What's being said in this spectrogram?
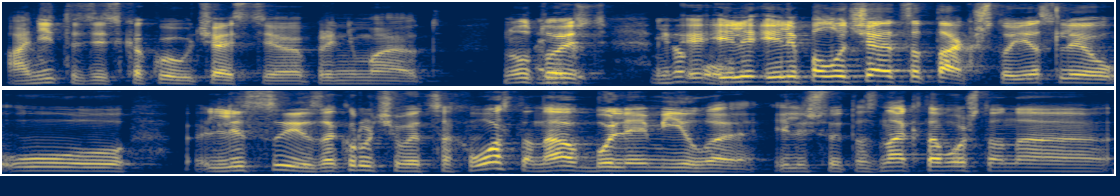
они-то здесь какое участие принимают? Ну, то есть, или, или получается так, что если у лисы закручивается хвост, она более милая, или что это знак того, что она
